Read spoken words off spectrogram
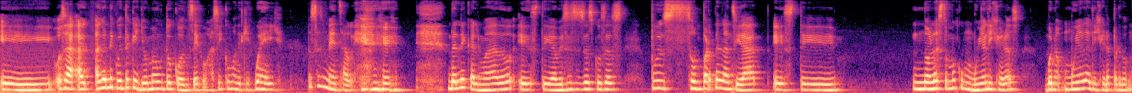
eh, o sea, hagan de cuenta que yo me autoconsejo, así como de que, güey, seas mensa, güey, dale calmado, este, a veces esas cosas, pues, son parte de la ansiedad, este no las tomo como muy a ligeras. Bueno, muy a la ligera, perdón.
